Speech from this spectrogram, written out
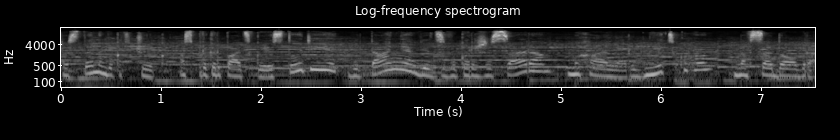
Христина Бокарчук. А з прикарпатської студії вітання від звукорежисера Михайла Рудніцького. На все добре.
